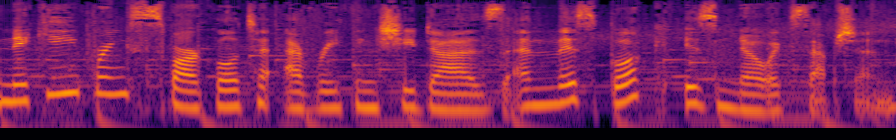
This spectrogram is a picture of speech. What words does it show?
Nikki brings sparkle to everything she does, and this book is no exception.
